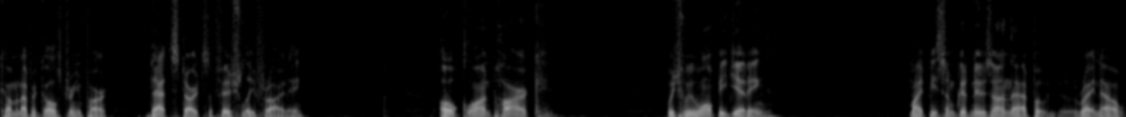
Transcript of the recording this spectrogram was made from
coming up at Gulfstream Park. That starts officially Friday. Oaklawn Park, which we won't be getting, might be some good news on that. But right now,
